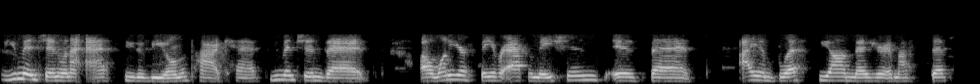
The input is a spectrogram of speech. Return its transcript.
You mentioned when I asked you to be on the podcast, you mentioned that uh, one of your favorite affirmations is that I am blessed beyond measure and my steps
